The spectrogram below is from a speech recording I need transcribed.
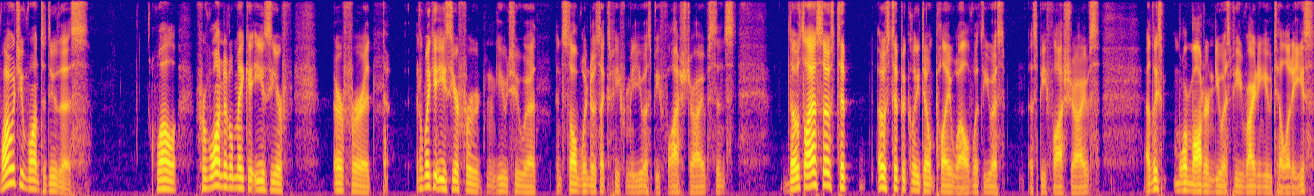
why would you want to do this? Well, for one, it'll make it easier or for it it'll make it easier for you to uh, install Windows XP from a USB flash drive since those ISOs tip those typically don't play well with USB USB flash drives. At least more modern USB writing utilities.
